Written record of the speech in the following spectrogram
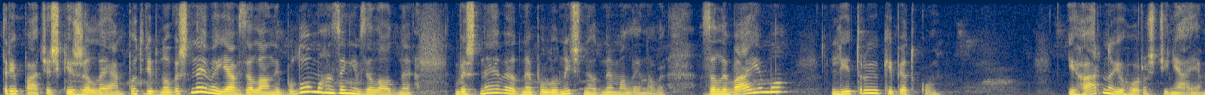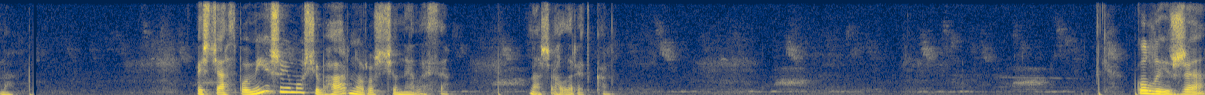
Три пачечки желе. Потрібно вишневе. Я взяла не було в магазині, взяла одне вишневе, одне полуничне, одне малинове. Заливаємо літрою кип'ятку і гарно його розчиняємо. Весь час помішуємо, щоб гарно розчинилася наша галеретка. Коли вже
